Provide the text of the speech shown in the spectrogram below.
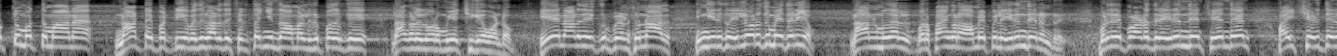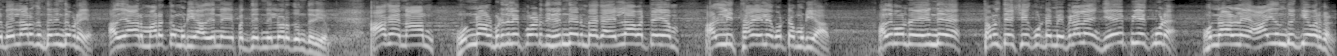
ஒட்டுமொத்தமான நாட்டை பற்றிய எதிர்காலத்தை செலுத்தஞ்சிந்தாமல் இருப்பதற்கு நாங்கள் ஒரு முயற்சிக்க வேண்டும். ஏன் நான் இதை சொன்னால் இங்கே இருக்கிற எல்லோருக்குமே தெரியும். நான் முதல் ஒரு பயங்கர அமைப்பில் இருந்தேன் என்று. விடுதலை போராட்டத்தில் இருந்தேன் சேர்ந்தேன் பயிற்சி எடுத்தேன் என்பது எல்லாருக்கும் தெரிந்த விடயம். அதை யாரும் மறக்க முடியாது என்னை பற்றி தெரிந்த எல்லோருக்கும் தெரியும். ஆக நான் முன்னாள் விடுதலை போராட்டத்தில் இருந்தேன் என்பதாக எல்லாவற்றையும் அள்ளி தலையிலே கொட்ட முடியாது. அதுபோன்று இந்த தமிழ் தேசிய கூட்டமைப்பில் ஜேபியை கூட முன்னாலே ஆயுதம் தூக்கியவர்கள்.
